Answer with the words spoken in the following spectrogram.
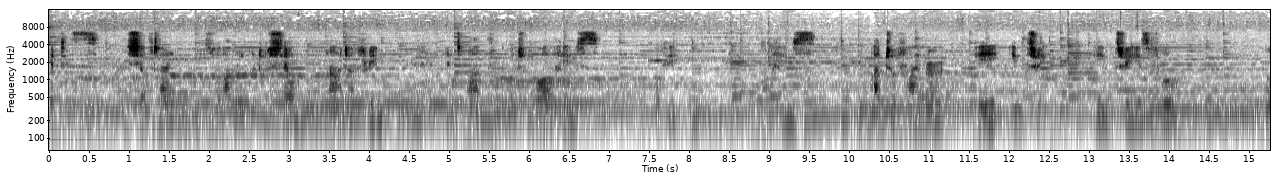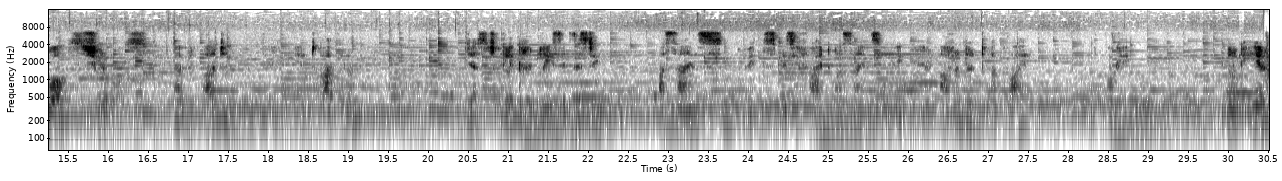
it is shell type. So I will go to shell not a frame and I will go to wall hinge okay? Wall hinge add to fiber PM3 PM3 is for walls shear walls. I will add and I will just click replace existing assigns with specified assigns okay after that apply. Okay. Look here.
